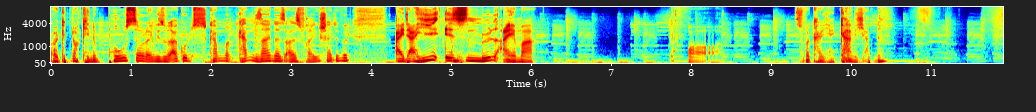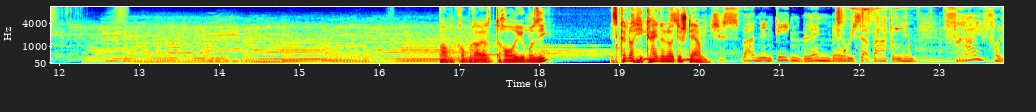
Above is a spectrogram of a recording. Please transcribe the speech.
Aber gibt noch keine Poster oder irgendwie so. Ah gut, kann, kann sein, dass alles freigeschaltet wird. Alter, hier ist ein Mülleimer. Oh. Das kann ich ja gar nicht ab, ne? Warum kommt gerade traurige Musik? Es können doch hier keine Leute sterben. Waren entgegen Blenberrys Erwartungen frei von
